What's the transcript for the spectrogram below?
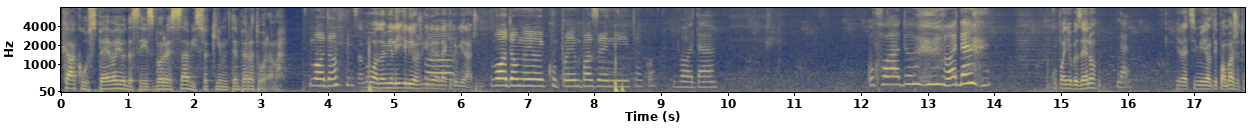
kako uspevaju da se izbore sa visokim temperaturama. Vodom. Samo vodom ili, ili, još, ili na neki drugi način? Vodom ili kupanjem bazeni i tako. Voda. U hladu, voda. Kupanje u bazenu? Da. I reci mi, jel ti pomaže to?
